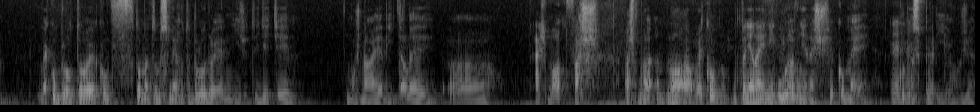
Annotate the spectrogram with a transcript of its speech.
jako bylo to jako v tomhle tom směru to bylo dojemné, že ty děti možná je vítali uh, až moc. Až, až mla, no, jako úplně na jiný úrovni, než jako my, jako dospělí, jo, že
